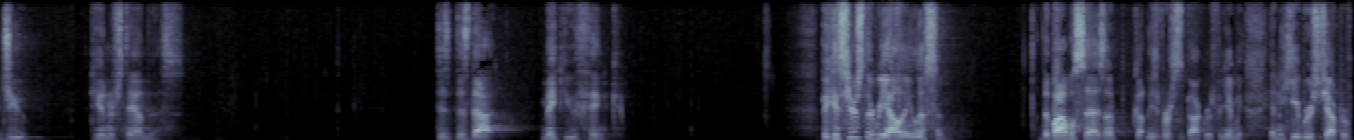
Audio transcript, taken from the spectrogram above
Did you do you understand this? Does, does that make you think? Because here's the reality listen. The Bible says, I've got these verses backwards, forgive me. In Hebrews chapter,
